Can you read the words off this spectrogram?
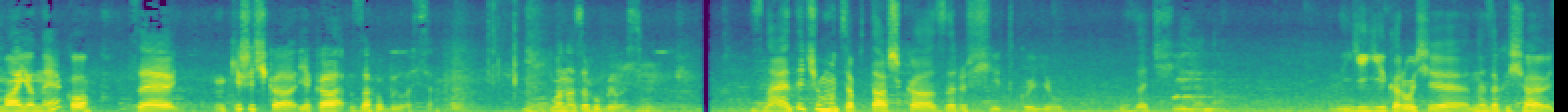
Майонеко це кішечка, яка загубилася. Вона загубилася. Знаєте, чому ця пташка за решіткою зачинена? Її, коротше, не захищають.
